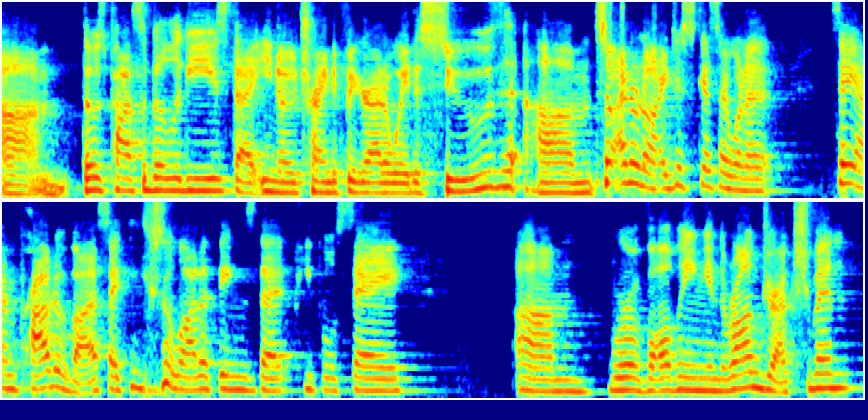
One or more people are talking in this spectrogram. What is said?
um, those possibilities that, you know, trying to figure out a way to soothe. Um, so I don't know. I just guess I want to say I'm proud of us. I think there's a lot of things that people say, um, we're evolving in the wrong direction,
